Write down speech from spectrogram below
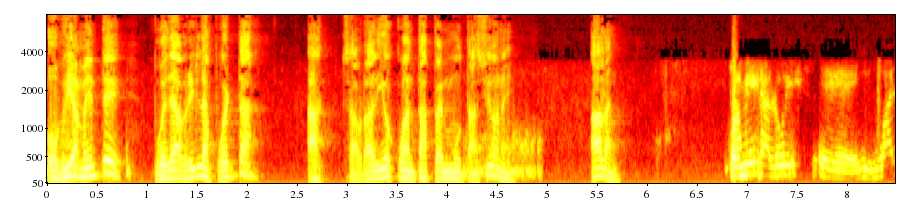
obviamente puede abrir las puertas a sabrá Dios cuántas permutaciones. Alan. Pues mira, Luis, eh, igual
